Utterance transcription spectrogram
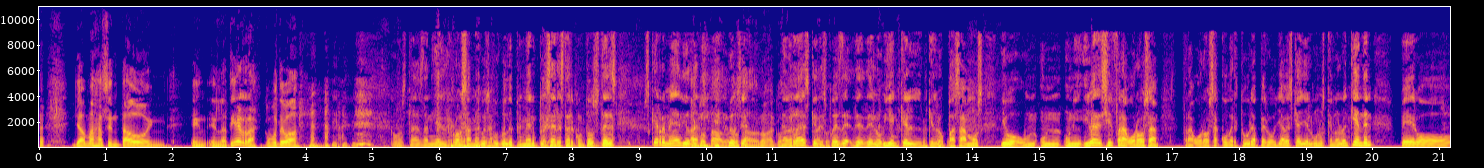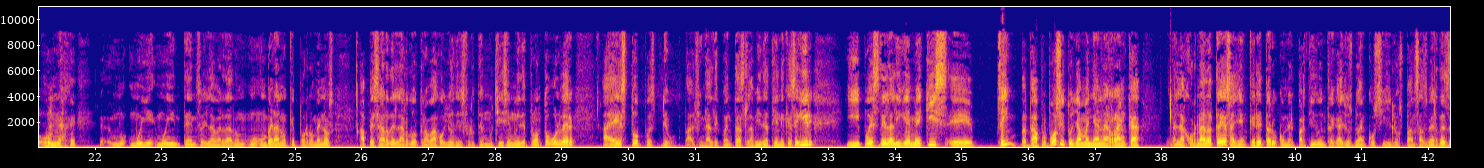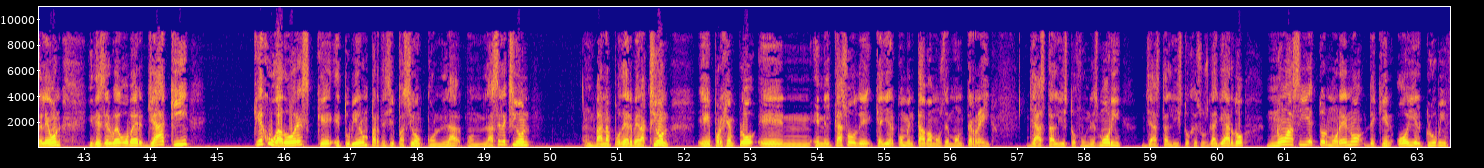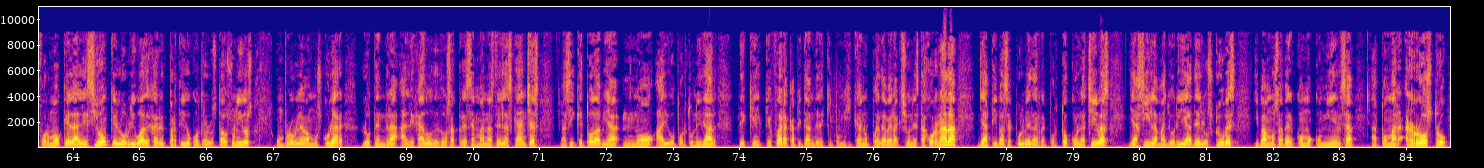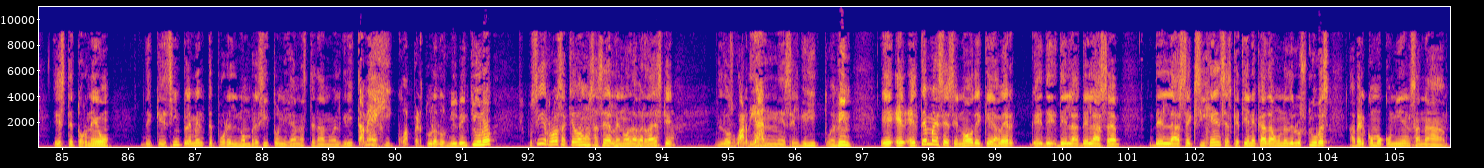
ya más asentado en, en, en la tierra. ¿Cómo te va? ¿Cómo estás, Daniel Rosa, amigos de fútbol de primero? Un placer estar con todos ustedes. Pues qué remedio, Daniel. La verdad es que después de, lo bien que, que, lo pasamos, digo, un, un, iba a decir fragorosa, fragorosa cobertura, pero ya ves que hay algunos que no lo entienden, pero un, muy, muy intenso y la verdad, un, un verano que por lo menos, a pesar del arduo trabajo, yo disfruté muchísimo y de pronto volver a esto, pues digo, al final de cuentas la vida tiene que seguir y pues de la Liga MX, eh, sí, a propósito, ya mañana arranca la jornada 3 allá en Querétaro con el partido entre Gallos Blancos y los Panzas Verdes de León y desde luego ver ya aquí qué jugadores que eh, tuvieron participación con la, con la selección van a poder ver acción. Eh, por ejemplo, en, en el caso de que ayer comentábamos de Monterrey, ya está listo Funes Mori, ya está listo Jesús Gallardo, no así Héctor Moreno, de quien hoy el club informó que la lesión que lo obligó a dejar el partido contra los Estados Unidos, un problema muscular, lo tendrá alejado de dos a tres semanas de las canchas, así que todavía no hay oportunidad de que el que fuera capitán del equipo mexicano pueda ver acción esta jornada. Ya Tiva Sepúlveda reportó con las Chivas y así la mayoría de los clubes. Y vamos a ver cómo comienza a tomar rostro este torneo de que simplemente por el nombrecito ni ganas te dan, ¿no? El Grita México, Apertura 2021. Pues sí, Rosa, ¿qué vamos a hacerle, no? La verdad es que los guardianes, el grito, en fin. Eh, el, el, tema es ese, ¿no? De que, a ver, de, de, de las... Eh, de las exigencias que tiene cada uno de los clubes, a ver cómo comienzan a,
